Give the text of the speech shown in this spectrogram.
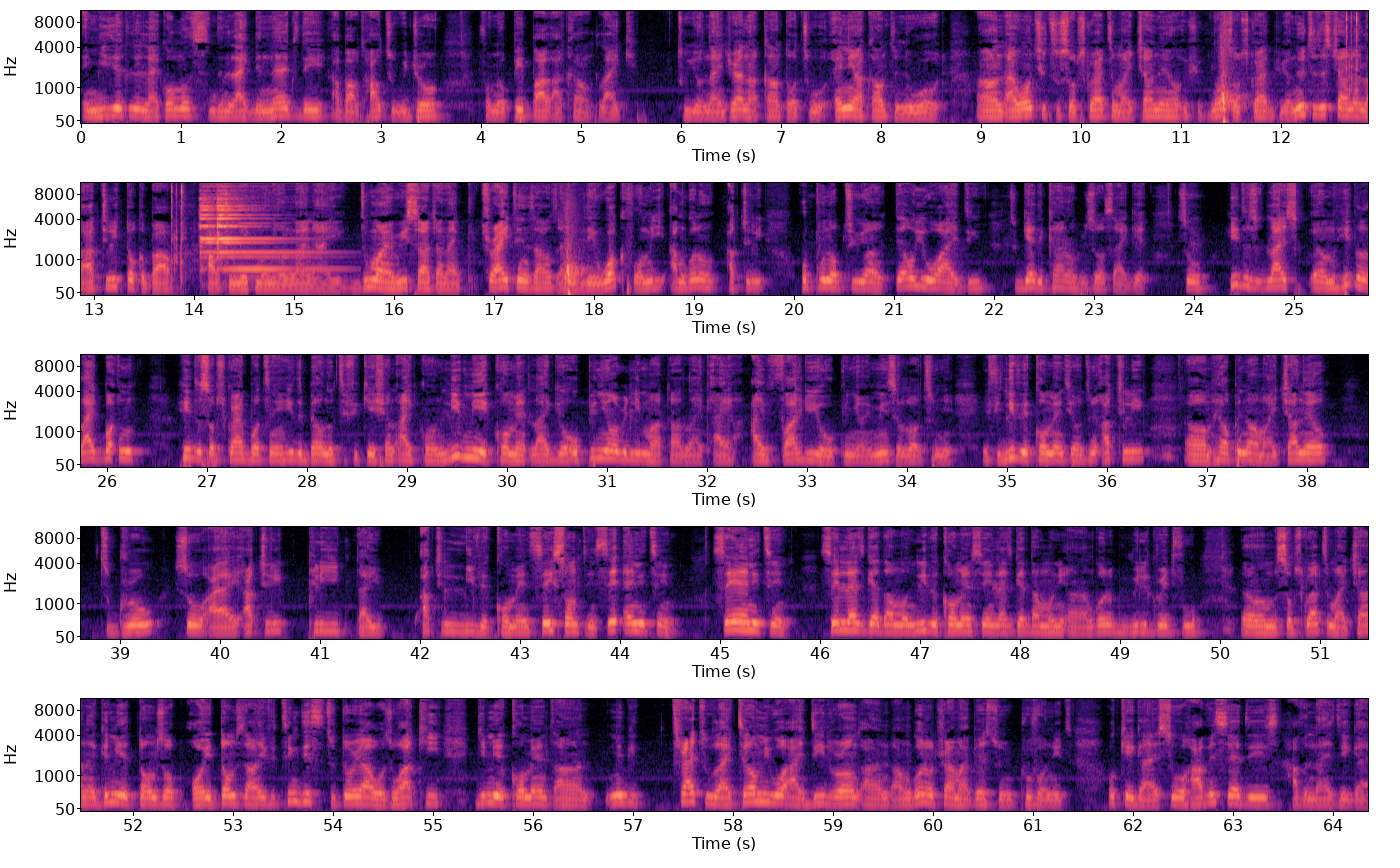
immediately like almost like the next day about how to withdraw from your paypal account like to your Nigerian account or to any account in the world. And I want you to subscribe to my channel. If you've not subscribed, if you're new to this channel, I actually talk about how to make money online. I do my research and I try things out. And if they work for me, I'm to actually open up to you and tell you what I did to get the kind of results I get. So hit the like, um, hit the like button hit the subscribe button hit the bell notification icon leave me a comment like your opinion really matters like i i value your opinion it means a lot to me if you leave a comment you're doing actually um helping out my channel to grow so i actually plead that you actually leave a comment say something say anything say anything. Say let's get that money leave a comment saying let's get that money and i'm going to be really grateful. Um subscribe to my channel give me a thumbs up or a thumbs down. If you think this tutorial was wacky give me a comment and maybe try to like tell me what i did wrong and i'm going to try my best to improve on it. Okay guys so having said this have a nice day guys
